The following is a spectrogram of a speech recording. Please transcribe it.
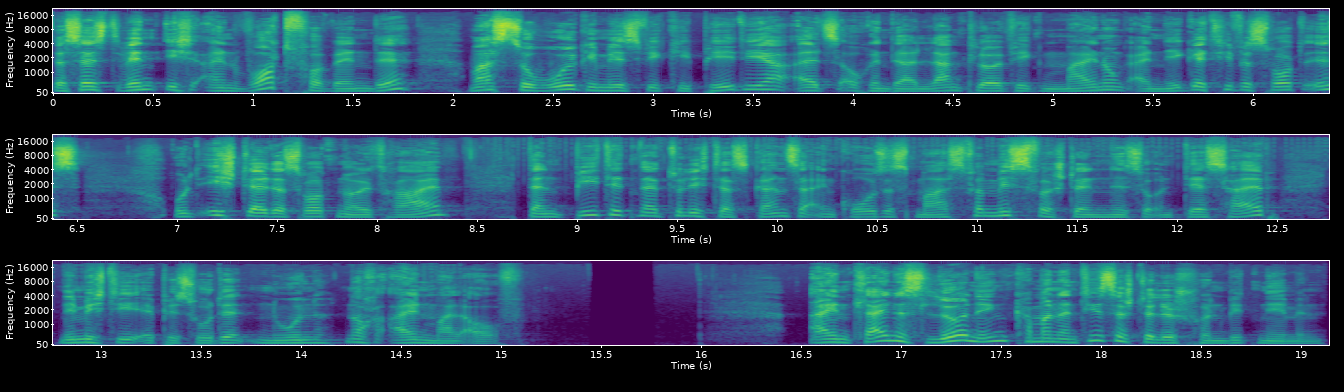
Das heißt, wenn ich ein Wort verwende, was sowohl gemäß Wikipedia als auch in der langläufigen Meinung ein negatives Wort ist, und ich stelle das Wort neutral, dann bietet natürlich das Ganze ein großes Maß für Missverständnisse und deshalb nehme ich die Episode nun noch einmal auf. Ein kleines Learning kann man an dieser Stelle schon mitnehmen,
